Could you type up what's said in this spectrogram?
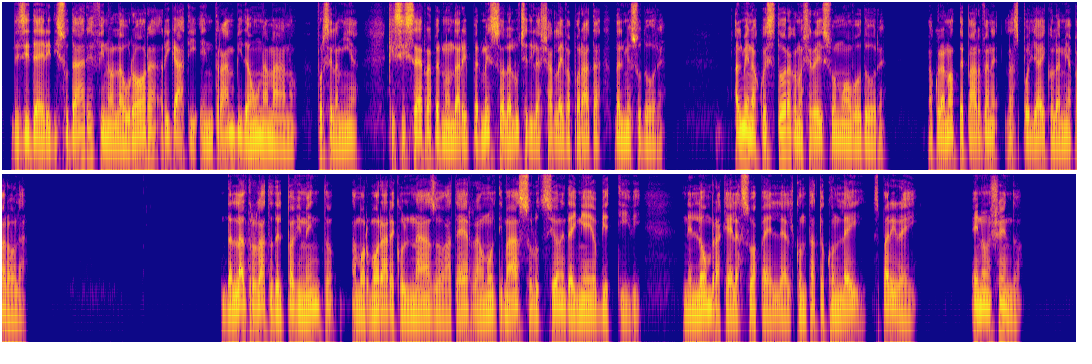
Desideri di sudare fino all'aurora rigati entrambi da una mano, forse la mia, che si serra per non dare il permesso alla luce di lasciarla evaporata dal mio sudore. Almeno a quest'ora conoscerei il suo nuovo odore, ma quella notte parvene la spogliai con la mia parola. Dall'altro lato del pavimento, a mormorare col naso a terra un'ultima assoluzione dai miei obiettivi, nell'ombra che è la sua pelle, al contatto con lei, sparirei. E non scendo.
